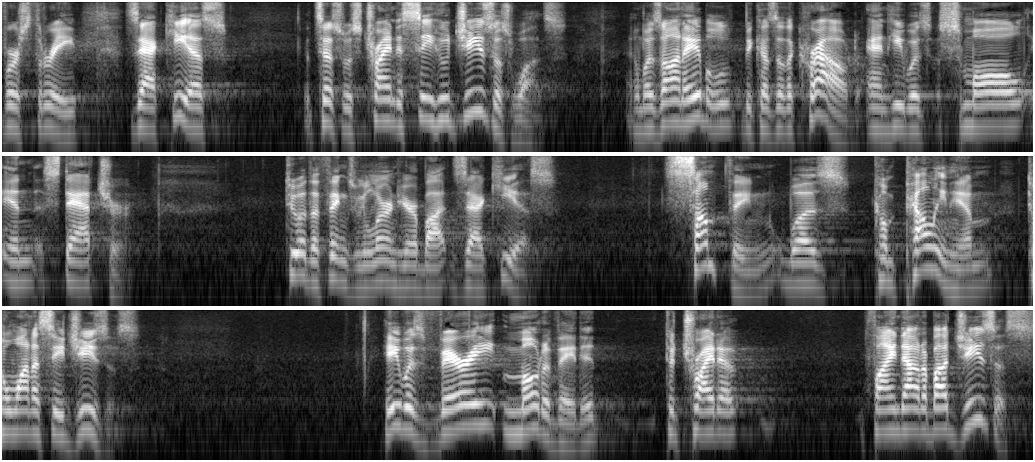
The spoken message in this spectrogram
verse 3. Zacchaeus, it says, was trying to see who Jesus was and was unable because of the crowd, and he was small in stature. Two other things we learned here about Zacchaeus something was compelling him to want to see Jesus. He was very motivated to try to find out about Jesus.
